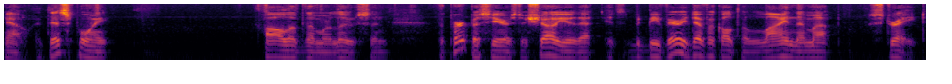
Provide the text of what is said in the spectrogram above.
Now, at this point, all of them are loose. And the purpose here is to show you that it would be very difficult to line them up straight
